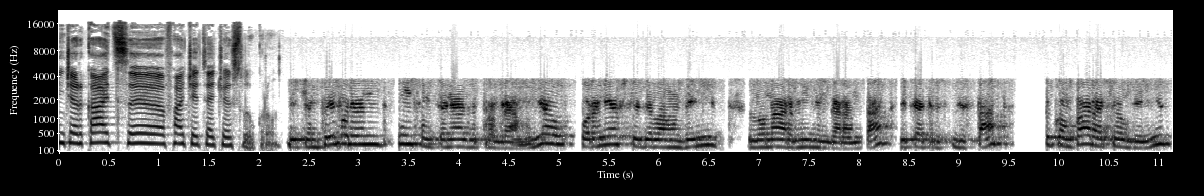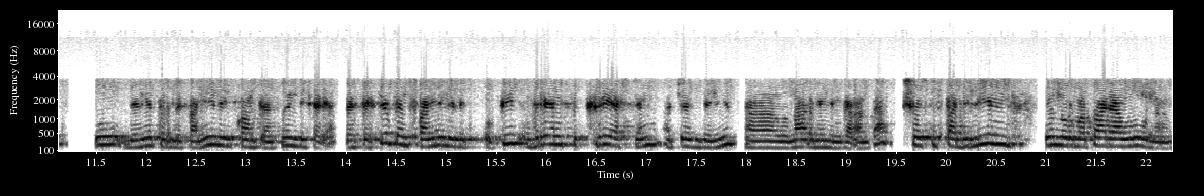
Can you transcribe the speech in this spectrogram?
încercați să faceți acest lucru? Deci, în primul rând, cum funcționează programul? El pornește de la un venit lunar minim garantat de către de stat, să compară acel venit cu veniturile familiei compensând diferența. Respectiv, pentru familiile cu copii, vrem să creștem acest venit lunar minim garantat și o să stabilim în următoarea lună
